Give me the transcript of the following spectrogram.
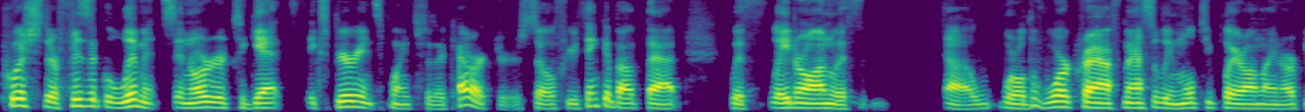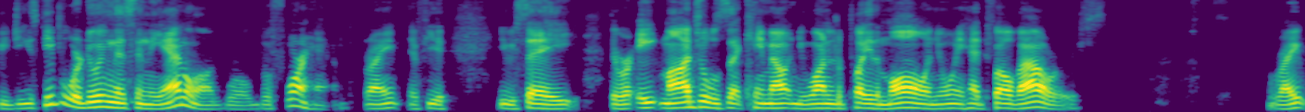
push their physical limits in order to get experience points for their characters. So if you think about that with later on with uh, World of Warcraft, massively multiplayer online RPGs. People were doing this in the analog world beforehand, right? If you you say there were eight modules that came out and you wanted to play them all and you only had 12 hours, right?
